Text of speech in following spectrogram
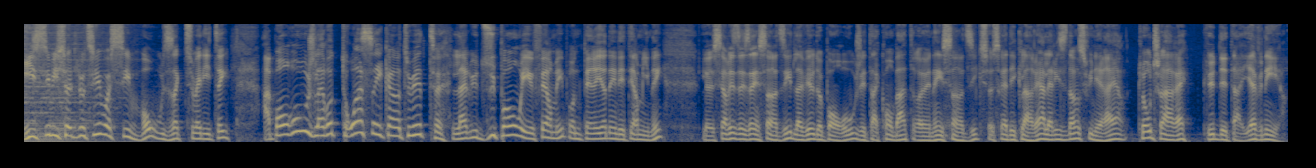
Ici Michel Cloutier, voici vos actualités. À Pont-Rouge, la route 358, la rue Dupont est fermée pour une période indéterminée. Le service des incendies de la ville de Pont-Rouge est à combattre un incendie qui se serait déclaré à la résidence funéraire Claude Charret. Plus de détails à venir.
